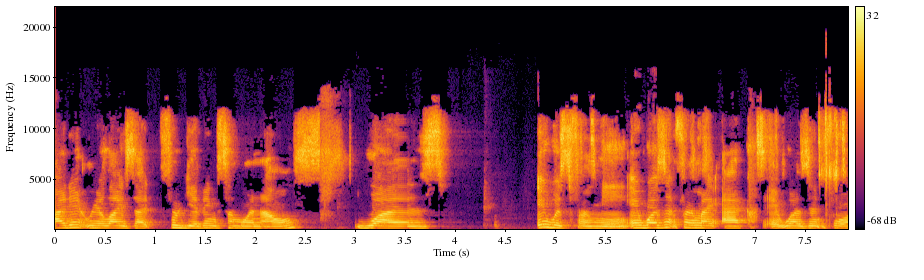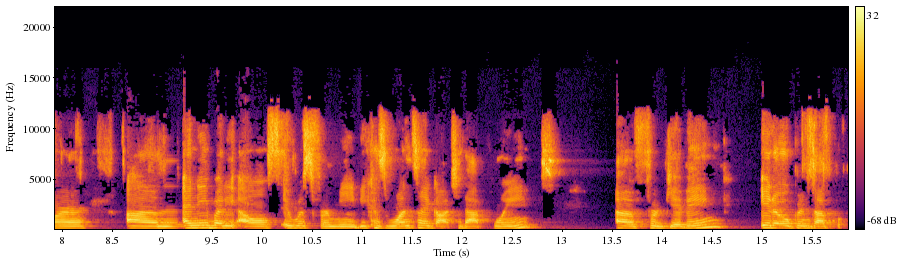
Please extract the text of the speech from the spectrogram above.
I didn't realize that forgiving someone else was it was for me. It wasn't for my ex. It wasn't for um, anybody else. It was for me because once I got to that point of forgiving, it opened up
